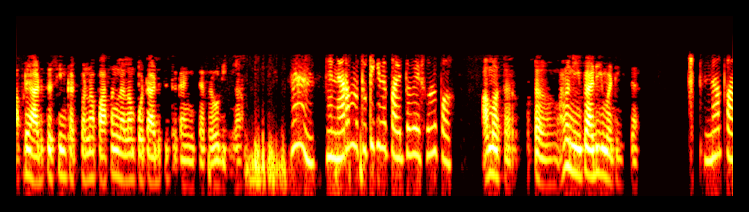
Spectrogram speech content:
அப்படியே அடுத்த சீன் கட் பண்ணா பசங்களை எல்லாம் போட்டு அடிச்சிட்டு இருக்காங்க சார் ரவுடிங்களா? என் நரம்பு துடிக்குதுப்பா இப்பவே சொல்லுப்பா. ஆமா சார் ஆனா நீங்க போய் அடிக்க மாட்டீங்க சார் என்னப்பா?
